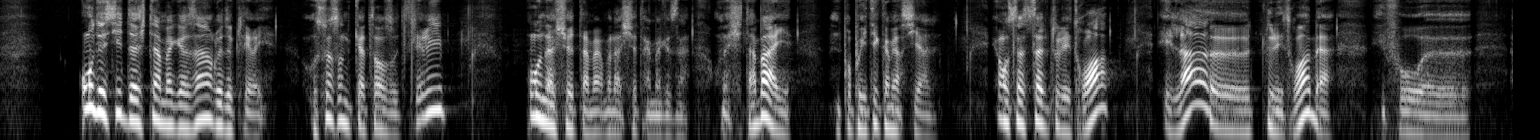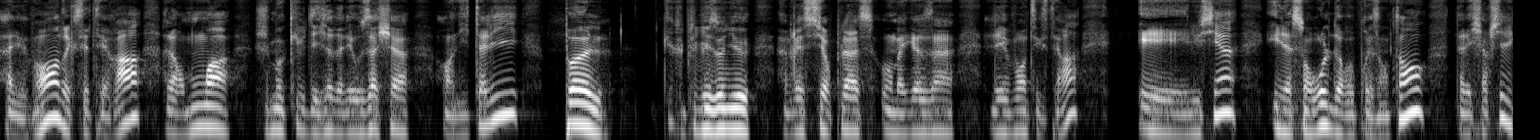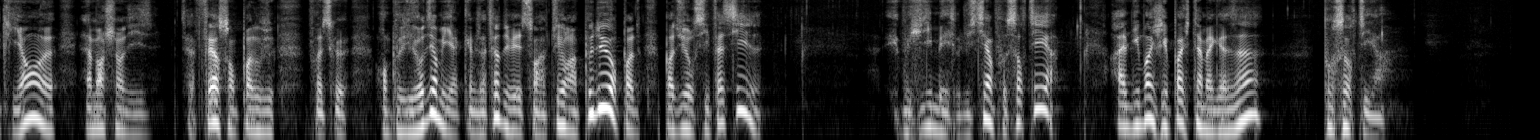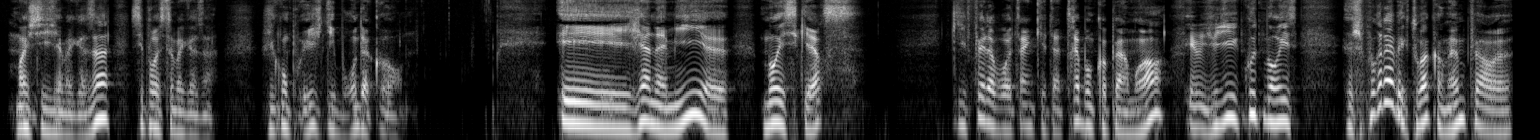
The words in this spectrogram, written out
On décide d'acheter un magasin rue de Cléry. Au 74 rue de Cléry, on achète un, on achète un magasin, on achète un bail, une propriété commerciale. Et on s'installe tous les trois. Et là, euh, tous les trois, ben, il faut euh, aller vendre, etc. Alors moi, je m'occupe déjà d'aller aux achats en Italie. Paul, qui est le plus besogneux, reste sur place au magasin, les ventes, etc. Et Lucien, il a son rôle de représentant, d'aller chercher les clients euh, la marchandise. Les affaires sont pas, parce que on peut toujours dire, mais il y a quand même des affaires qui sont toujours un peu dures, pas, pas toujours si faciles. Et puis je dis, mais Lucien, faut sortir. Ah, elle me dit, moi, j'ai pas acheté un magasin pour sortir. Moi, si j'ai un magasin, c'est pour rester au magasin. J'ai compris, je dis, bon, d'accord. Et j'ai un ami, euh, Maurice Kers, qui fait la Bretagne, qui est un très bon copain à moi. Et je lui dis, écoute, Maurice, je pourrais aller avec toi quand même faire euh,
